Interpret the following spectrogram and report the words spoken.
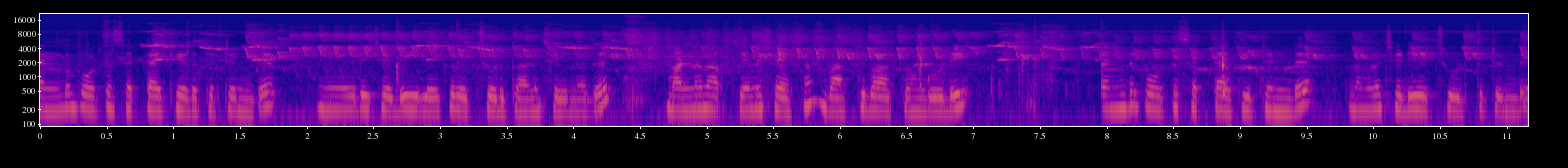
രണ്ടും പോട്ട് സെറ്റാക്കി എടുത്തിട്ടുണ്ട്. ഇനി ഒരു ചെടിയിലേക്ക് വെച്ച് കൊടുക്കുകയാണ് ചെയ്യുന്നത്. മണ്ണ് നിറച്ചതിന് ശേഷം ബാക്കി ഭാഗത്തും കൂടി രണ്ട് പോട്ട് സെറ്റാക്കിയിട്ടുണ്ട്. നമ്മൾ ചെടി വെച്ച് കൊടുത്തിട്ടുണ്ട്.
